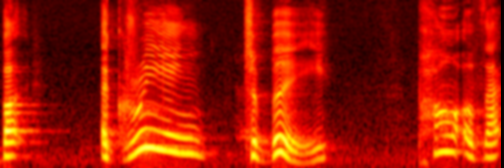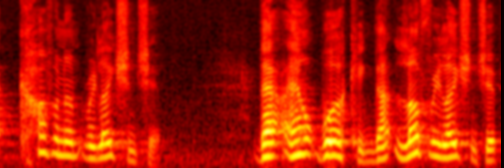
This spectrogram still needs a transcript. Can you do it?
But agreeing to be part of that covenant relationship, that outworking, that love relationship,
